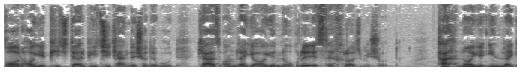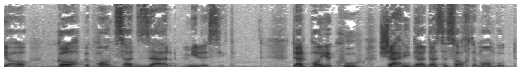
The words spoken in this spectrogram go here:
قارهای پیچ در پیچی کنده شده بود که از آن رگه های نقره استخراج می شد پهنای این رگه ها گاه به پانصد زر می رسید در پای کوه شهری در دست ساختمان بود.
